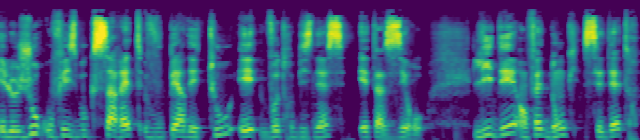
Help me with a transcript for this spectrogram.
et le jour où Facebook s'arrête, vous perdez tout et votre business est à zéro. L'idée en fait donc c'est d'être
